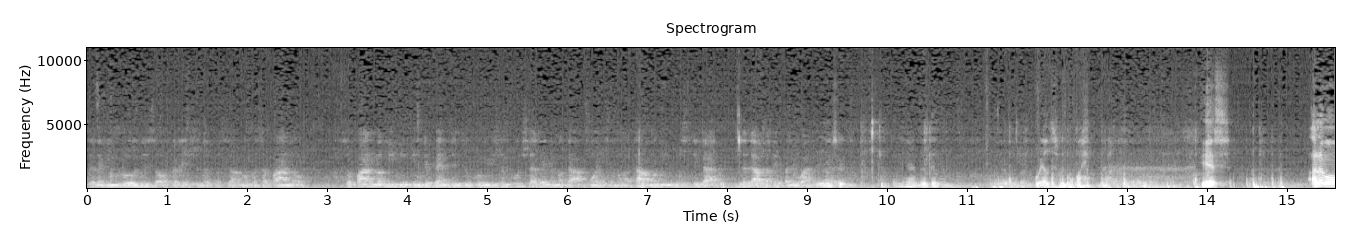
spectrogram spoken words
sa naging role niya sa operation na to sa mga Sapano. So paano magiging independent yung commission kung siya rin ang mag-a-appoint sa mga tao mag-iimbestiga na dapat ay paliwanag who else will appoint? Yes. Alam mo,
